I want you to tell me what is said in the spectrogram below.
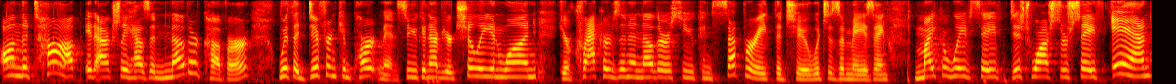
On the top, it actually has another cover with a different compartment, so you can have your chili in one, your crackers in another, so you can separate the two, which is amazing. Microwave safe, dishwasher safe, and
